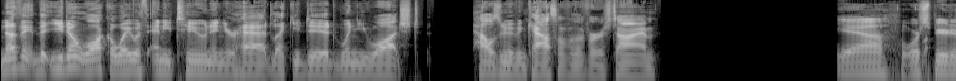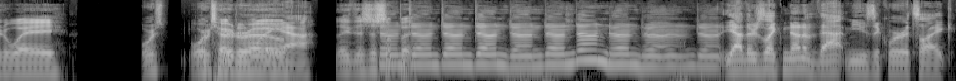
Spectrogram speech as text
Nothing that you don't walk away with any tune in your head like you did when you watched Howl's Moving Castle for the first time. Yeah, or Spirited Away, Or or, Spirited Away, Totoro. yeah. Like there's just a, Dun, but, dun, dun, dun, dun, dun, dun, dun, dun, dun. Yeah, there's like none of that music where it's like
